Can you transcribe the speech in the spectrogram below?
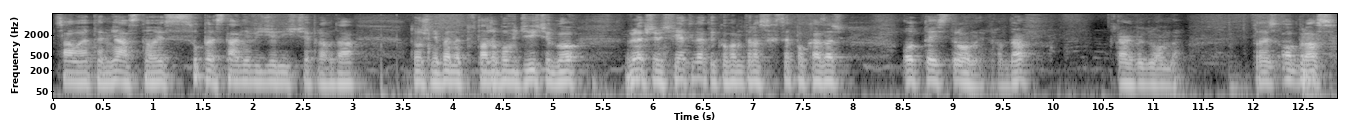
całe to miasto jest w super stanie, widzieliście, prawda? To już nie będę powtarzał, bo widzieliście go w lepszym świetle, tylko Wam teraz chcę pokazać od tej strony, prawda? Jak wygląda. To jest obraz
